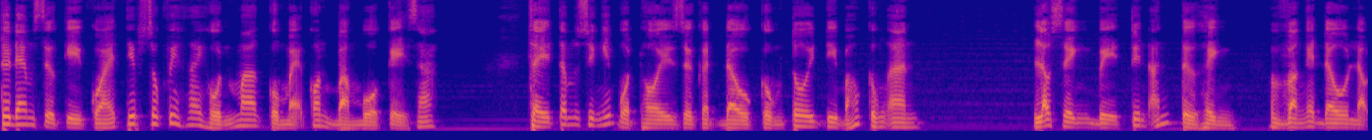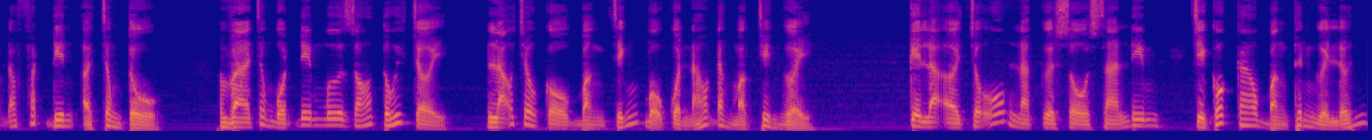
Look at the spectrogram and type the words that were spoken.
tôi đem sự kỳ quái tiếp xúc với hai hồn ma của mẹ con bà mùa kể ra. Thầy Tâm suy nghĩ một hồi rồi gật đầu cùng tôi đi báo công an. Lão sinh bị tuyên án tử hình và nghe đầu lão đã phát điên ở trong tù. Và trong một đêm mưa gió tối trời, lão treo cổ bằng chính bộ quần áo đang mặc trên người. Kỳ là ở chỗ là cửa sổ xà lim chỉ có cao bằng thân người lớn,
